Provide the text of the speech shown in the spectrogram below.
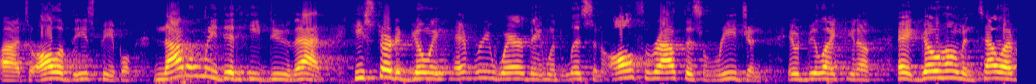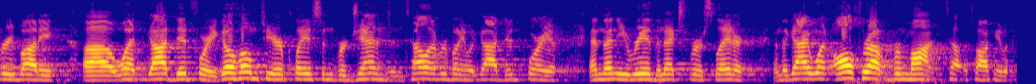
uh, to all of these people, not only did he do that, he started going everywhere they would listen, all throughout this region. It would be like, you know, hey, go home and tell everybody uh, what God did for you. Go home to your place in Vergennes and tell everybody what God did for you. And then you read the next verse later, and the guy went all throughout Vermont t- talking about.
